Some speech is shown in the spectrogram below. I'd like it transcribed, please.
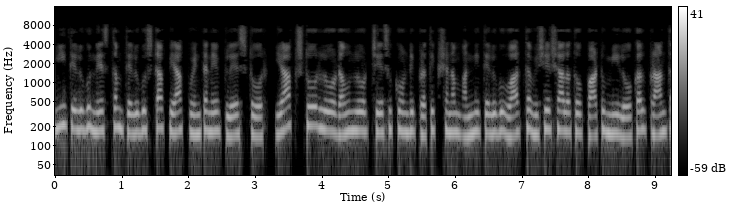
మీ తెలుగు నేస్తం తెలుగు స్టాప్ యాప్ వెంటనే ప్లే స్టోర్ యాప్ స్టోర్లో డౌన్లోడ్ చేసుకోండి. ప్రతిక్షణం అన్ని తెలుగు వార్త విశేషాలతో పాటు మీ లోకల్ ప్రాంత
